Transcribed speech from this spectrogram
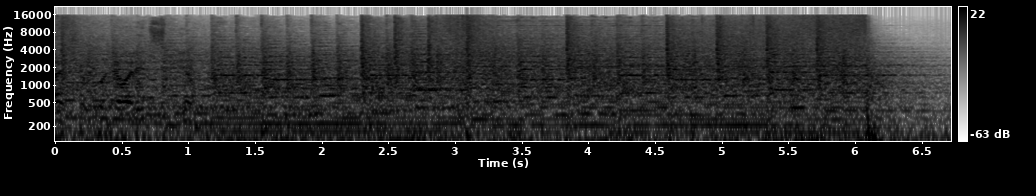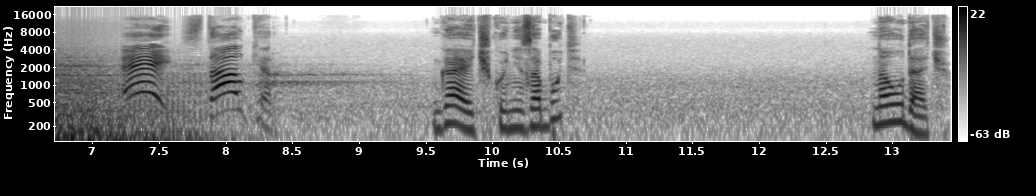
Удача благоволит всем. Эй, сталкер! Гаечку не забудь. На удачу.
